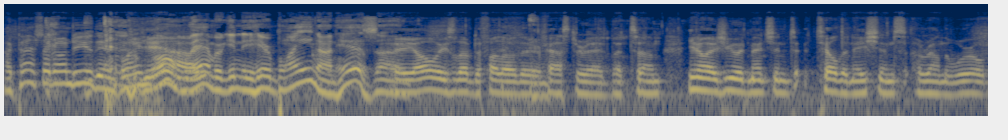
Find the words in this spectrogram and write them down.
I pass that on to you then, Blaine. yeah, oh man, we're getting to hear Blaine on his. Um, I always love to follow there, Pastor Ed. But um, you know, as you had mentioned, tell the nations around the world.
